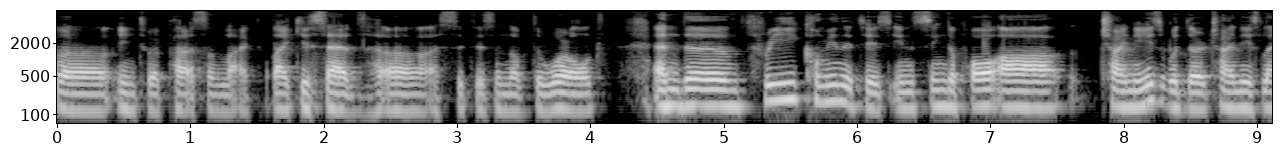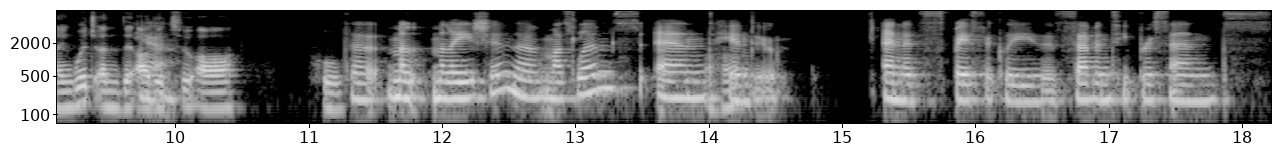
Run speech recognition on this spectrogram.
uh, into a person like like you said uh, a citizen of the world and the three communities in singapore are chinese with their chinese language and the yeah. other two are who? The Mal- Malaysian, the Muslims, and uh-huh. Hindu. And it's basically 70%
